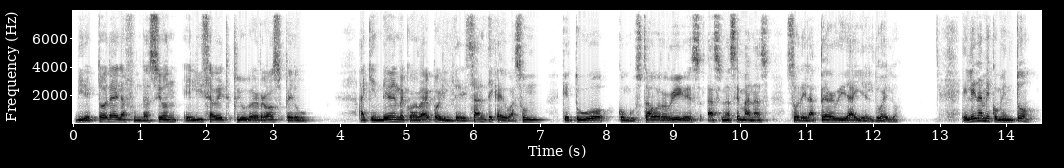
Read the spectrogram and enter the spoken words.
directora de la Fundación Elizabeth Kluber Ross Perú a quien deben recordar por el interesante caiguazún que tuvo con Gustavo Rodríguez hace unas semanas sobre la pérdida y el duelo. Elena me comentó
